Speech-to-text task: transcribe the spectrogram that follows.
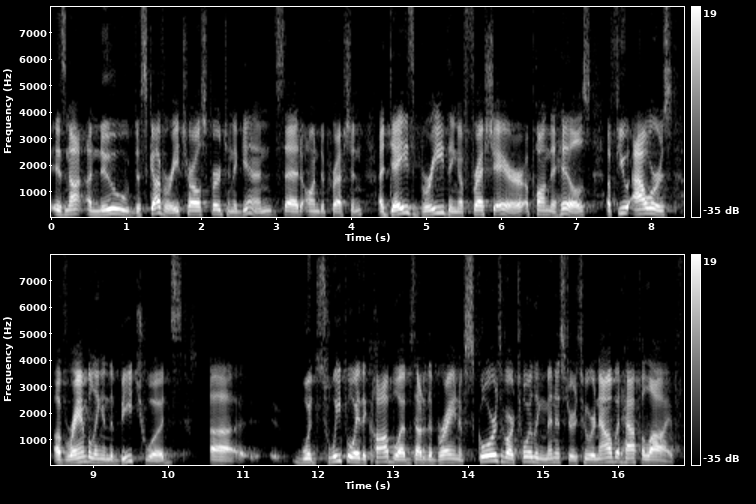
is not a new discovery. Charles Spurgeon again said on depression a day's breathing of fresh air upon the hills, a few hours of rambling in the beech woods, uh, would sweep away the cobwebs out of the brain of scores of our toiling ministers who are now but half alive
